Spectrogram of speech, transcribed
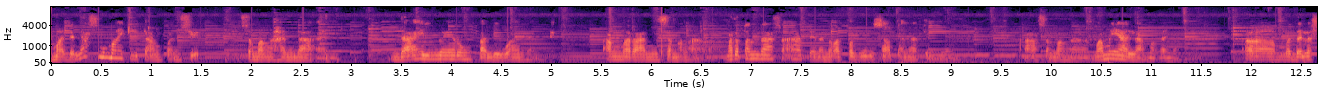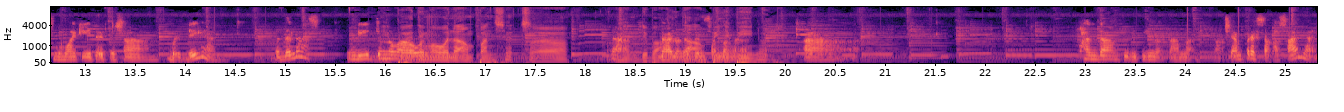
Madalas mo makikita ang pansit sa mga handaan dahil mayroong paliwanag ang marami sa mga matatanda sa atin ano at pag-uusapan natin yun ah, sa mga mamaya lamang ano. Ah, madalas mo makikita ito sa birthdayan. Madalas. Hindi ito Hindi pwede nawawala. mawala ang pansit sa, Yeah, ah, di ba, handa ang Pilipino. ah handa ang Pilipino, tama. Ah, Siyempre, sa kasalan,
